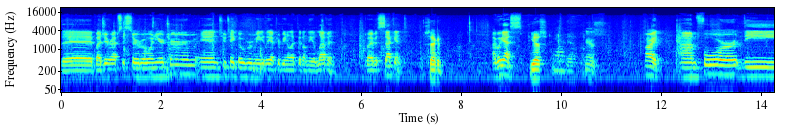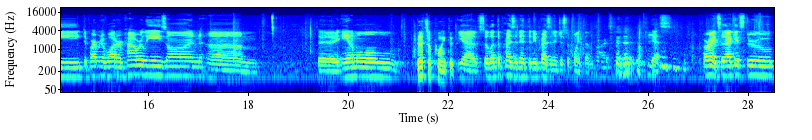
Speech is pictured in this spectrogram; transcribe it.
the budget reps to serve a one-year term and to take over immediately after being elected on the eleventh. Do I have a second? Second, I vote yes. yes, yeah. Yes. Alright, um, for the Department of Water and Power liaison, um, the animal, that's appointed. yeah, so let the president, the new president, just appoint them, yes. Alright, so that gets through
